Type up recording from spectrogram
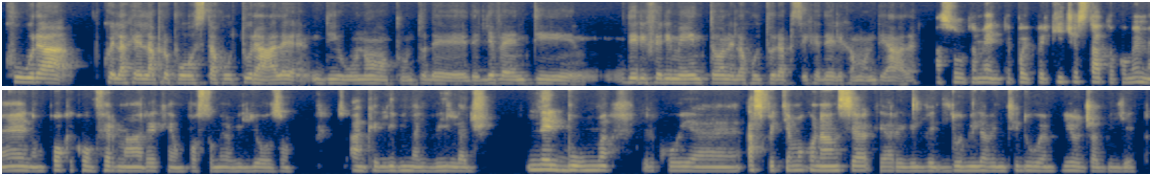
cura quella che è la proposta culturale di uno appunto de- degli eventi di riferimento nella cultura psichedelica mondiale. Assolutamente, poi per chi c'è stato come me non può che confermare che è un posto meraviglioso, anche il Livinal Village nel boom, per cui eh, aspettiamo con ansia che arrivi il 2022, io ho già il biglietto.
